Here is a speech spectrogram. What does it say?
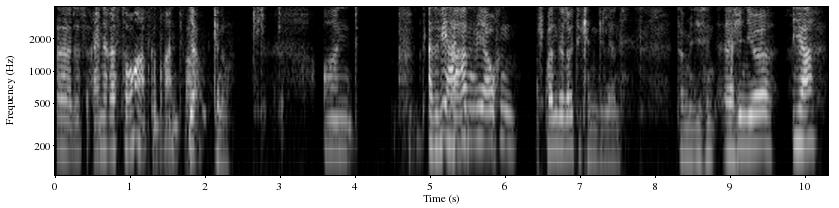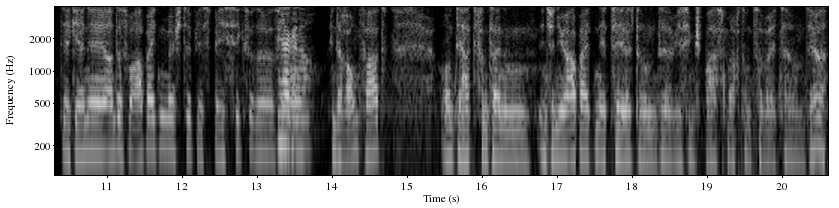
äh, das eine Restaurant abgebrannt war. Ja, genau. Stimmt. Und also wir Da hatten haben wir auch ein, spannende Leute kennengelernt. Da haben wir diesen Ingenieur, ja der gerne anderswo arbeiten möchte, bei SpaceX oder so, Ja, genau. in der Raumfahrt. Und der hat von seinen Ingenieurarbeiten erzählt und äh, wie es ihm Spaß macht und so weiter. Und ja,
